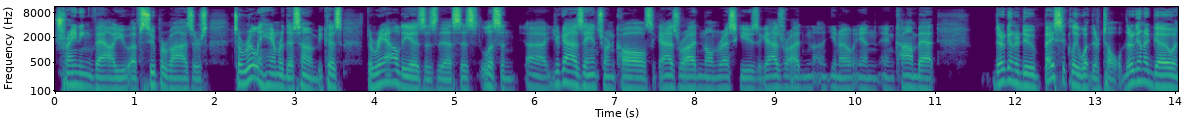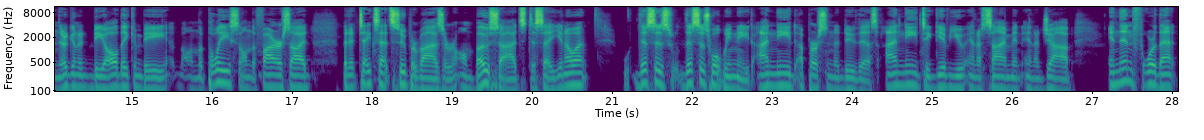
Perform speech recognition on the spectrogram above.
training value of supervisors to really hammer this home. Because the reality is is this is listen, uh, your guys answering calls, the guys riding on rescues, the guys riding uh, you know in in combat they're going to do basically what they're told. They're going to go and they're going to be all they can be on the police, on the fire side. But it takes that supervisor on both sides to say, you know what, this is this is what we need. I need a person to do this. I need to give you an assignment and a job, and then for that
